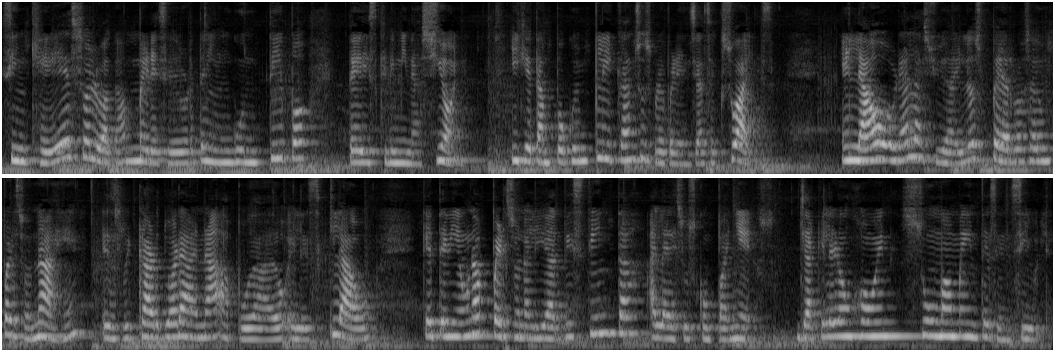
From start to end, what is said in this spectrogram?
sin que eso lo haga merecedor de ningún tipo de discriminación y que tampoco implican sus preferencias sexuales. En la obra La ciudad y los perros hay un personaje, es Ricardo Arana, apodado el esclavo, que tenía una personalidad distinta a la de sus compañeros, ya que él era un joven sumamente sensible.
